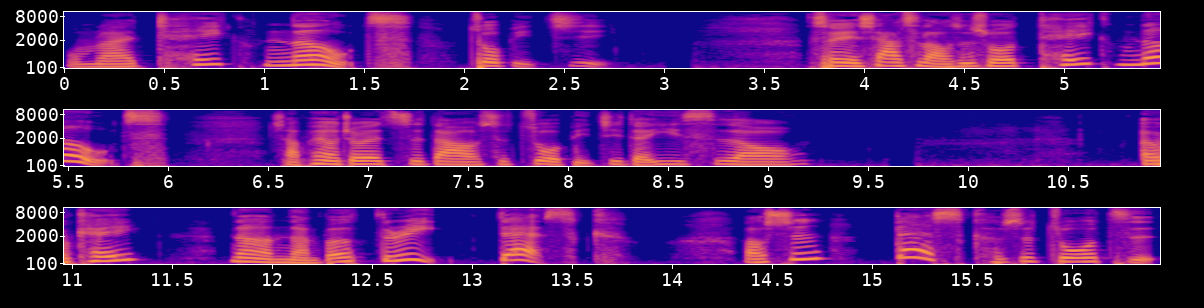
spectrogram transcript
我们来 take notes 做笔记。所以下次老师说 take notes，小朋友就会知道是做笔记的意思哦。OK，那 Number three desk，老师 desk 是桌子，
